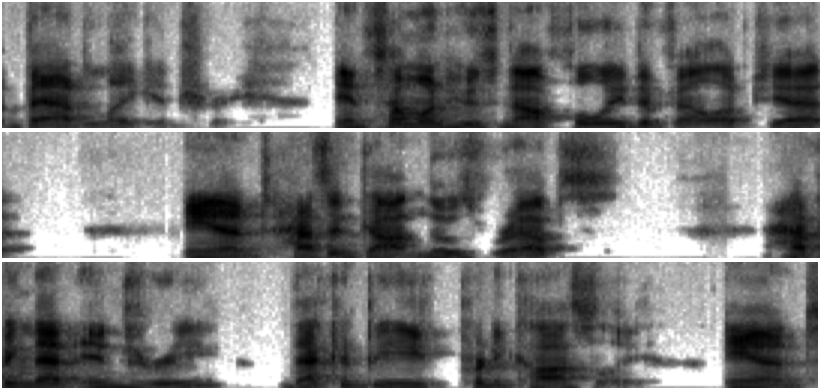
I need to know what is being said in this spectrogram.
a bad leg injury. And someone who's not fully developed yet and hasn't gotten those reps, having that injury, that can be pretty costly. And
